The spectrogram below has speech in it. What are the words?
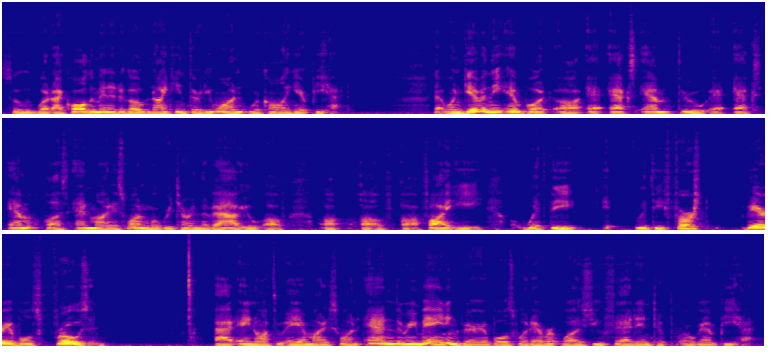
So what I called a minute ago 1931, we're calling here p hat that when given the input uh, xm through xm plus n minus 1 will return the value of, uh, of uh, phi e with the, with the first variables frozen at a naught through am minus 1 and the remaining variables, whatever it was you fed into program p hat,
